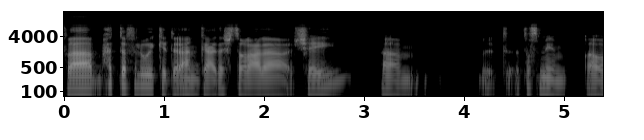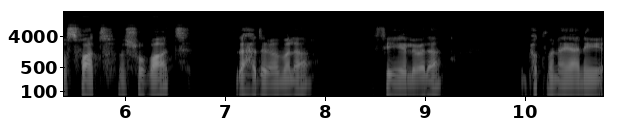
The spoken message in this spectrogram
فحتى في الويكند الآن قاعد أشتغل على شيء تصميم وصفات مشروبات لأحد العملاء في العلا بحكم إنه يعني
